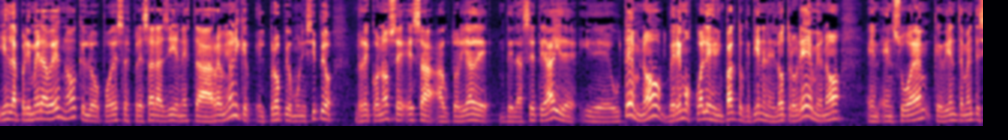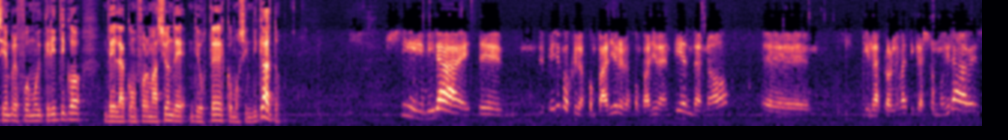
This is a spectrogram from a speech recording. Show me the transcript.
y es la primera vez ¿no? que lo podés expresar allí en esta reunión y que el propio municipio reconoce esa autoridad de, de la CTA y de, y de UTEM, ¿no? Veremos cuál es el impacto que tiene en el otro gremio, ¿no? En, en SUEM, que evidentemente siempre fue muy crítico de la conformación de, de ustedes como sindicato. Sí, mira, este, esperemos que los compañeros y las compañeras entiendan, ¿no? eh, que las problemáticas son muy graves,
